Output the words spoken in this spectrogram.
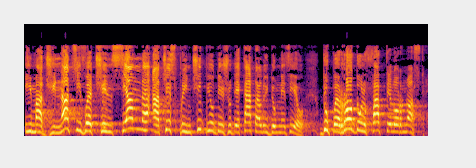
Imaginați-vă ce înseamnă acest principiu de judecată lui Dumnezeu, după rodul faptelor noastre.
